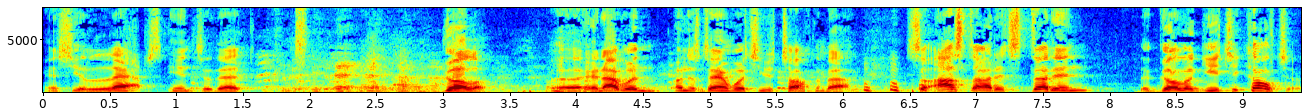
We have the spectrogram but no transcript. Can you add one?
and she'd lapse into that gullah. Uh, and I wouldn't understand what she was talking about. So I started studying the Gullah Geechee culture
